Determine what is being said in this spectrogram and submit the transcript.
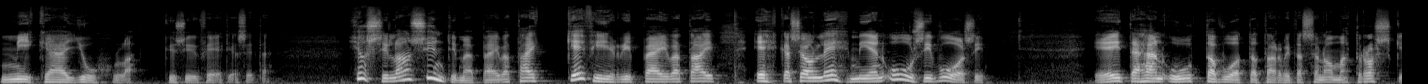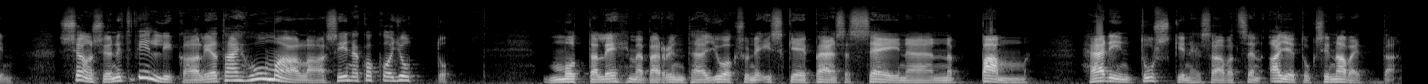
Mikä juhla, kysyy Fedja sitä. Jos sillä on syntymäpäivä tai kefiiripäivä tai ehkä se on lehmien uusi vuosi. Ei tähän uutta vuotta tarvita sanomat roskin. Se on syönyt villikaalia tai humalaa, siinä koko juttu. Mutta lehmä ryntää juoksun ja iskee päänsä seinään. Pam! Hädin tuskin he saavat sen ajetuksi navettaan.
